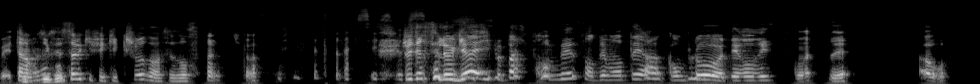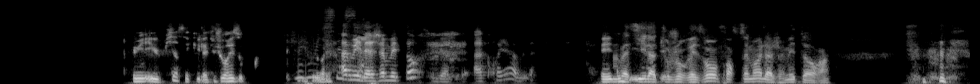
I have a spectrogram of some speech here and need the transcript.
Mais t'as l'impression que c'est le seul qui fait quelque chose dans la saison 5, tu vois. dans la saison. Je veux dire, c'est le gars, il peut pas se promener sans démonter un complot terroriste, quoi. C'est... Oh. Et le pire c'est qu'il a toujours raison. Mais oui, Ouais. c'est Ah, mais il a jamais tort, ce gars. C'est incroyable. Et, Ah bah s'il a toujours raison, forcément il a jamais tort. Hein.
